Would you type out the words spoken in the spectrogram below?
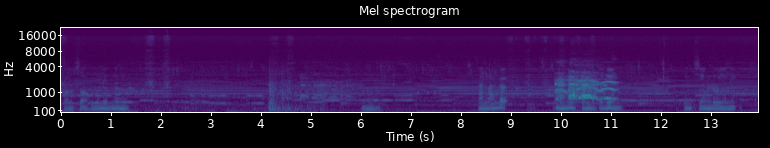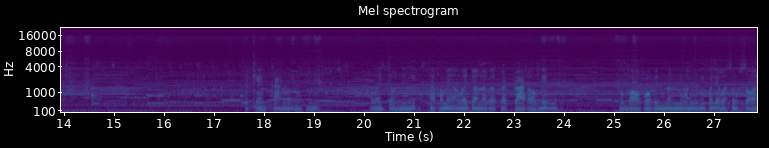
ตรงสองหูนิดนึงด้านหลังก็มันมากฟันแบตเตอเลี่ยนเสียงเสียงดูอย่างนี้ตะแคงข้างนิดนึงอืม เอาไว้จนอย่างนี้ ถ้าเขาไม่เอาไว้จนแล้วก็กระกราดออกนิดนึงเบาๆพอเป็นนวลๆอย่างนี้เขาเรียกว่าทรงซอย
